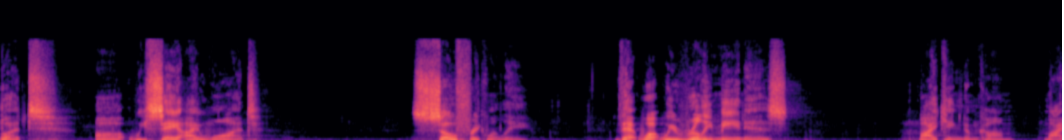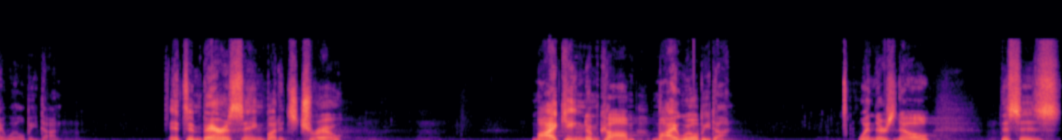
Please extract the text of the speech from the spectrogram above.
but uh, we say I want so frequently that what we really mean is, My kingdom come, my will be done. It's embarrassing, but it's true. My kingdom come, my will be done. When there's no, this is,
